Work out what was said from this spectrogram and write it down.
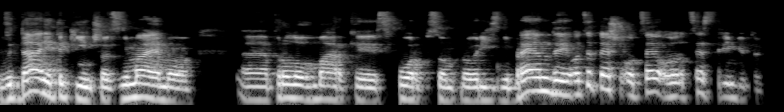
видань і таке інше. Знімаємо е, про лов-марки з Форбсом про різні бренди. Оце теж оце, оце стрім YouTube.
